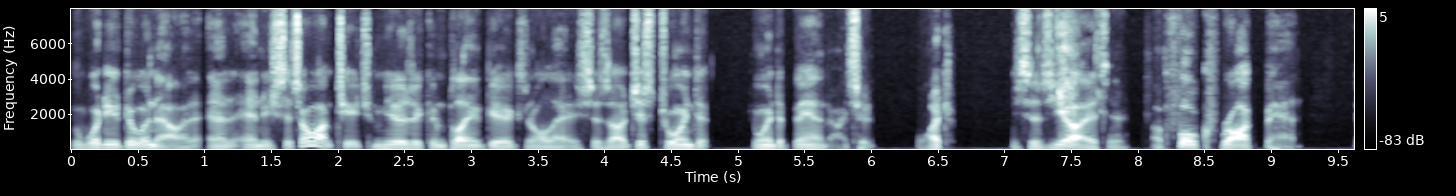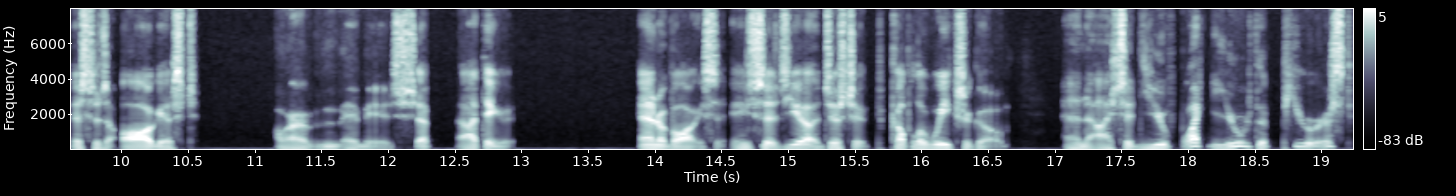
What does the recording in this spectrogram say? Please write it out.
what are you doing now? And and he says, oh, I'm teaching music and playing gigs and all that. He says, I just joined a, joined a band. I said, what? He says, yeah, it's a, a folk rock band. This is August, or maybe it's I think August. He says, yeah, just a couple of weeks ago. And I said, you what? You the purest?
